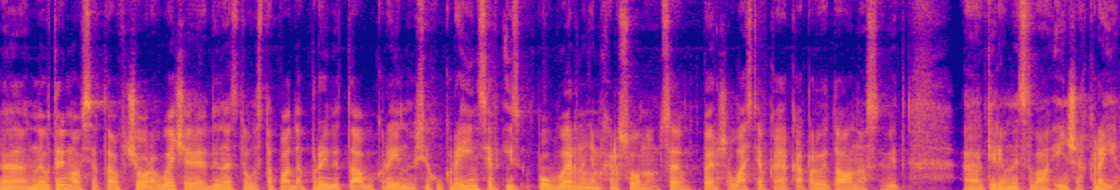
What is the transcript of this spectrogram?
е, не втримався та вчора ввечері, 11 листопада, привітав Україну всіх українців із поверненням Херсону. Це перша ластівка, яка привітала нас від е, керівництва інших країн.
